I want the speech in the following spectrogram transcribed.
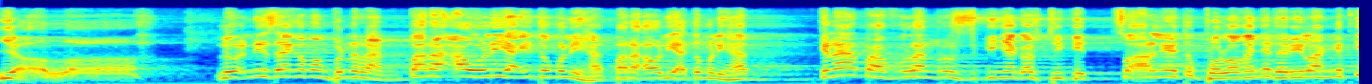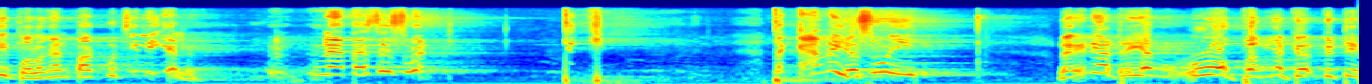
Ya Allah. Lo ini saya ngomong beneran. Para aulia itu melihat para aulia itu melihat kenapa bulan rezekinya kau sedikit? Soalnya itu bolongannya dari langit ki bolongan paku cilik kan suat tekannya ya suwi Nah ini ada yang lubangnya gak gede.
